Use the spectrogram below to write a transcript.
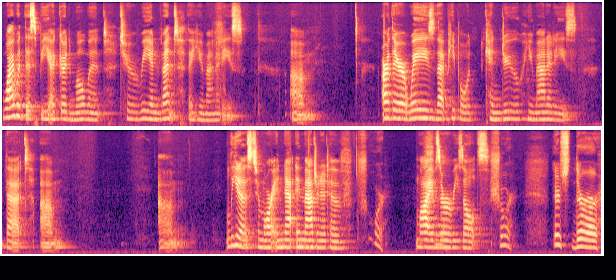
why would this be a good moment to reinvent the humanities? Um, are there ways that people can do humanities that um, um, lead us to more ina- imaginative Sure. lives or results? Sure. There's there are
